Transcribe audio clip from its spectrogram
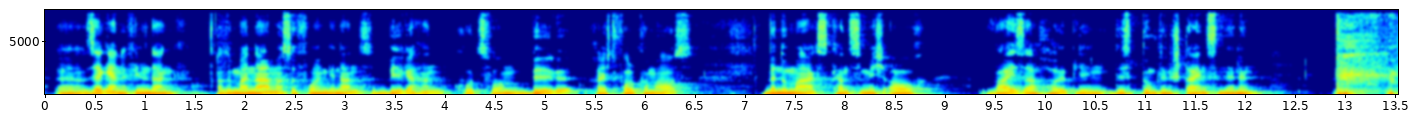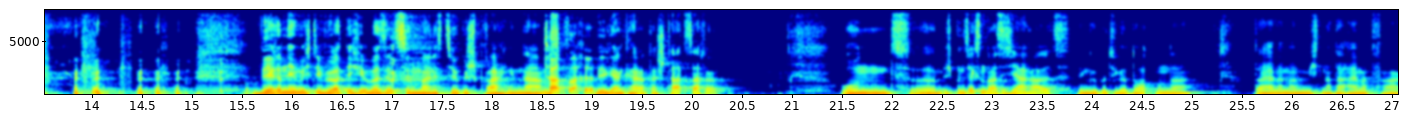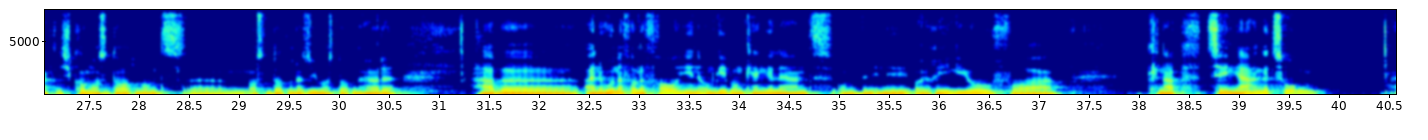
Äh, sehr gerne, vielen Dank. Also mein Name hast du vorhin genannt, Bilgehan, kurz vom Bilge, reicht vollkommen aus. Wenn du magst, kannst du mich auch weiser Häuptling des dunklen Steins nennen. Wäre nämlich die wörtliche Übersetzung meines türkischsprachigen Namens. Tatsache. Bilgan Karataş, Tatsache. Und äh, ich bin 36 Jahre alt, bin gebürtiger Dortmunder. Daher, wenn man mich nach der Heimat fragt, ich komme aus Dortmund, äh, aus dem Dortmunder Süden, aus Dortmund-Hörde, habe eine wundervolle Frau hier in der Umgebung kennengelernt und bin in die Euregio vor knapp zehn Jahren gezogen,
